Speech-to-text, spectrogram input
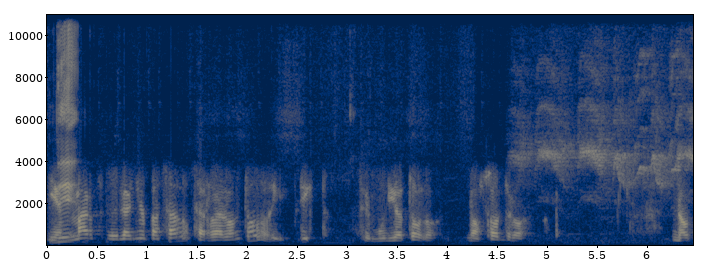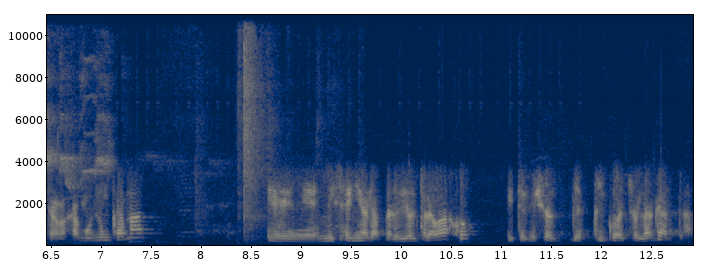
Y De- en marzo del año pasado cerraron todo y listo, se murió todo. Nosotros no trabajamos nunca más. Eh, mi señora perdió el trabajo, viste que yo le explico eso en la carta.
